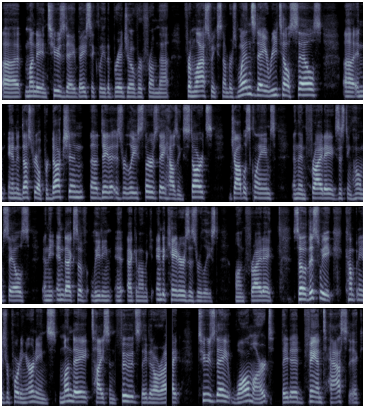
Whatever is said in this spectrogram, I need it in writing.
uh, Monday and Tuesday, basically the bridge over from that from last week's numbers. Wednesday, retail sales uh, and, and, industrial production uh, data is released. Thursday, housing starts, jobless claims, and then Friday, existing home sales and the index of leading economic indicators is released on Friday. So this week, companies reporting earnings. Monday, Tyson Foods, they did all right. Tuesday, Walmart, they did fantastic.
